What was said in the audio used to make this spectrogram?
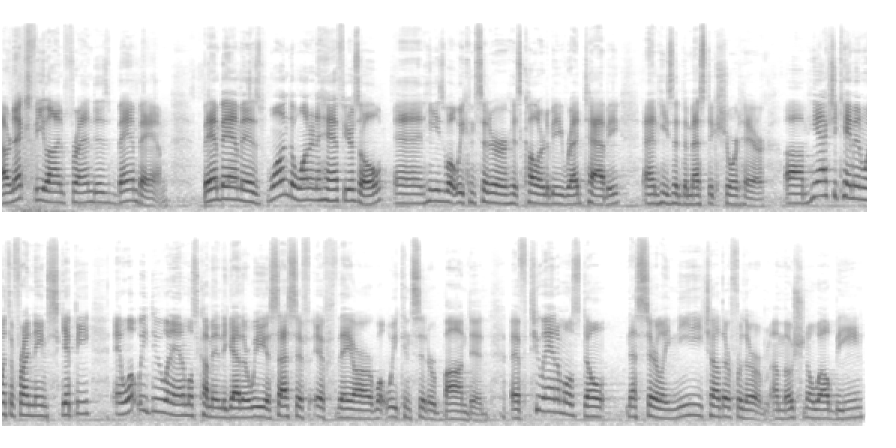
Our next feline friend is Bam Bam. Bam Bam is one to one and a half years old, and he's what we consider his color to be red tabby, and he's a domestic short hair. Um, he actually came in with a friend named Skippy, and what we do when animals come in together, we assess if, if they are what we consider bonded. If two animals don't necessarily need each other for their emotional well-being,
